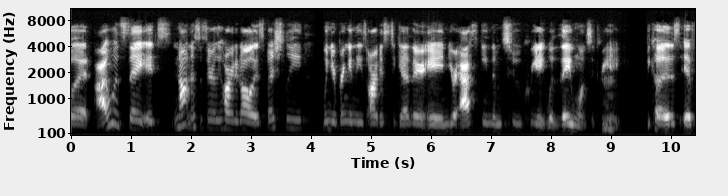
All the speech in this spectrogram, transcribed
but I would say it's not necessarily hard at all, especially when you're bringing these artists together and you're asking them to create what they want to create. Because if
